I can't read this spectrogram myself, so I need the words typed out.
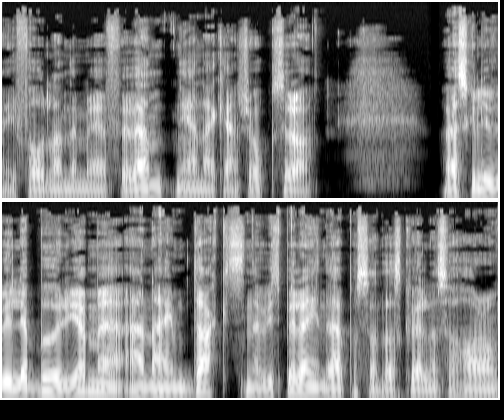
eh, i förhållande med förväntningarna kanske också då. Och jag skulle vilja börja med Anaheim Ducks. När vi spelar in det här på söndagskvällen så har de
